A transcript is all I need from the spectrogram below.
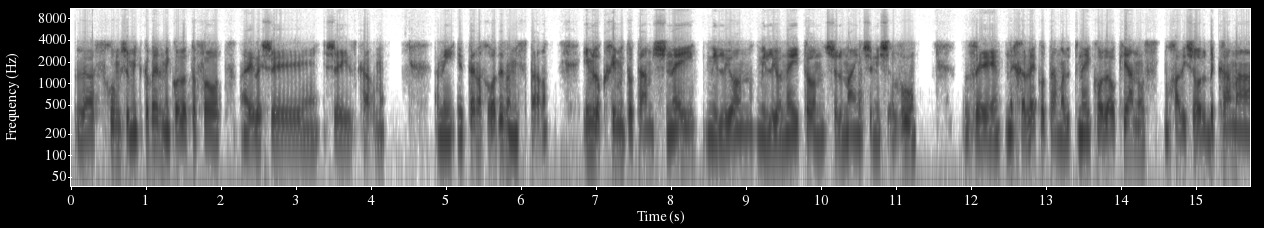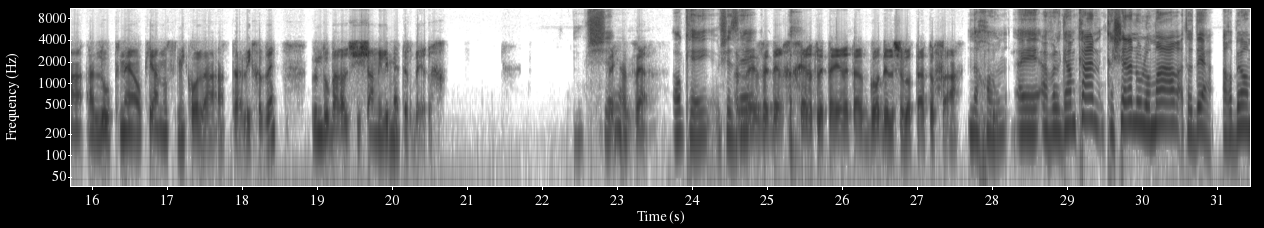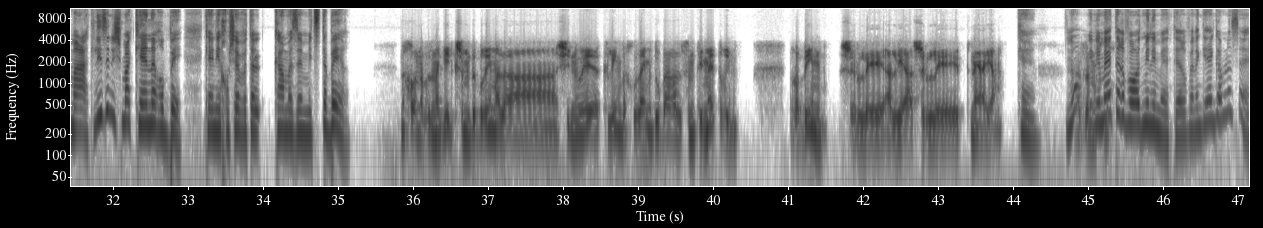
לסכום שמתקבל מכל התופעות האלה ש... שהזכרנו. אני אתן לך עוד איזה מספר. אם לוקחים את אותם שני מיליון מיליוני טון של מים שנשאבו, ונחלק אותם על פני כל האוקיינוס, נוכל לשאול בכמה עלו פני האוקיינוס מכל התהליך הזה, ומדובר על שישה מילימטר בערך. ש... Okay, אוקיי, אז זה... אוקיי, okay, שזה... אז זה, זה דרך אחרת לתאר את הגודל של אותה תופעה. נכון, אה, אבל גם כאן קשה לנו לומר, אתה יודע, הרבה או מעט. לי זה נשמע כן הרבה, כי אני חושבת על כמה זה מצטבר. נכון, אבל נגיד כשמדברים על השינויי אקלים וכולי, מדובר על סנטימטרים רבים של אה, עלייה של אה, פני הים. כן. נו, מילימטר אנחנו... ועוד מילימטר, ונגיע גם לזה.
